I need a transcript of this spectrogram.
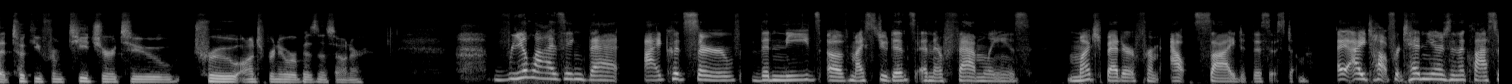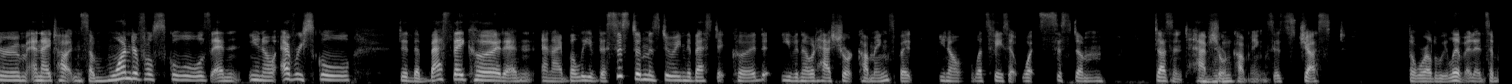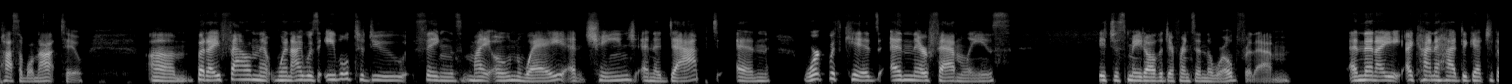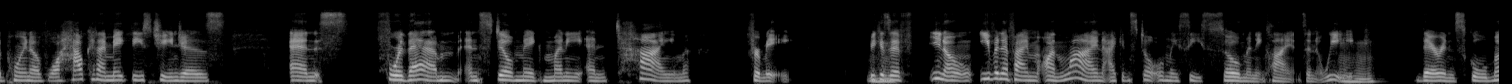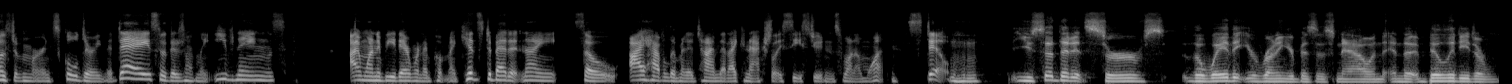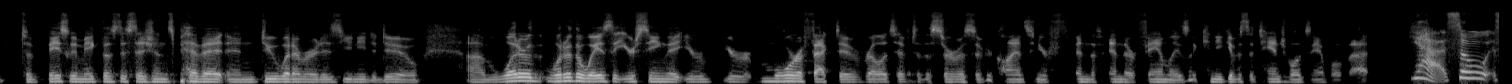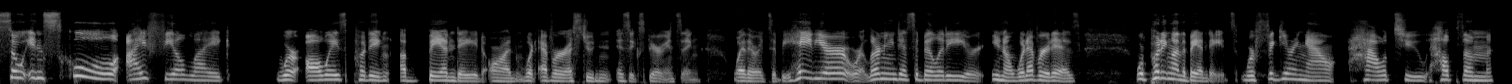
that took you from teacher to true entrepreneur business owner? Realizing that I could serve the needs of my students and their families much better from outside the system. I, I, taught for 10 years in the classroom and I taught in some wonderful schools, and you know, every school did the best they could and and I believe the system is doing the best it could, even though it has shortcomings. But you know, let's face it, what system doesn't have mm-hmm. shortcomings? It's just the world we live in. It's impossible not to. Um, but I found that when I was able to do things my own way and change and adapt and work with kids and their families, it just made all the difference in the world for them. And then I, I kind of had to get to the point of, well, how can I make these changes and s- for them and still make money and time for me because Mhm. if you know even if i'm online i can still only see so many clients in a week Mhm. They're in school most of them are in school during the day so there's only evenings i want to be there when i put my kids to bed at night so i have limited time that i can actually see students one-on-one still Mhm. You said that it serves the way that you're running your business now and, and the ability to to basically make those decisions, pivot, and do whatever it is you need to do. Um, what are what are the ways that you're seeing that you're you're more effective relative to the service of your clients and your and the and their families? Like, can you give us a tangible example of that? Yeah. So so in school, I feel like we're always putting a band-aid on whatever a student is experiencing, whether it's a behavior or a learning disability or, you know, whatever it is. We're putting on the band-aids. We're figuring out how to help them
